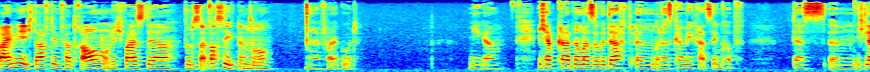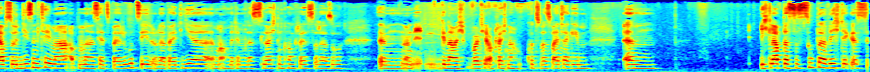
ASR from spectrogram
bei mir, ich darf dem vertrauen und ich weiß, der wird es einfach segnen. Mhm. So. Ja, voll gut. Mega. Ich habe gerade nochmal so gedacht, ähm, oder es kam mir gerade so in den Kopf, dass ähm, ich glaube, so in diesem Thema, ob man das jetzt bei Ruth sieht oder bei dir, ähm, auch mit dem Das Leuchten-Kongress oder so, ähm, und äh, genau, ich wollte hier auch gleich noch kurz was weitergeben. Ähm, ich glaube, dass es super wichtig ist,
